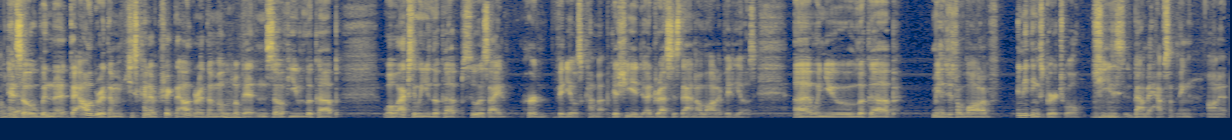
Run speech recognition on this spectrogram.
Okay. and so when the, the algorithm she's kind of tricked the algorithm a little bit. And so if you look up well actually when you look up suicide her videos come up because she addresses that in a lot of videos. Uh, when you look up I mean, just a lot of anything spiritual she's bound to have something on it.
